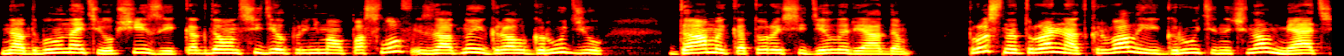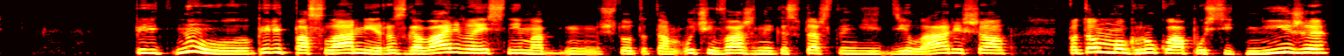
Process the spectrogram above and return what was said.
надо было найти общий язык. Когда он сидел, принимал послов и заодно играл грудью дамы, которая сидела рядом. Просто натурально открывал ей грудь и начинал мять перед, ну, перед послами, разговаривая с ним, что-то там, очень важные государственные дела решал. Потом мог руку опустить ниже,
